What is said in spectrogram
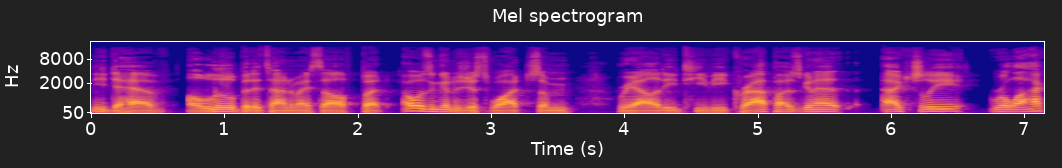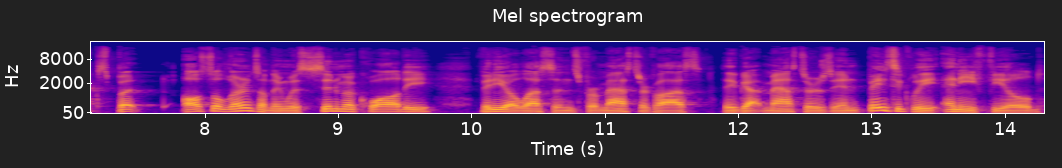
Need to have a little bit of time to myself, but I wasn't going to just watch some reality TV crap. I was going to actually relax, but also learn something with cinema quality video lessons for masterclass. They've got masters in basically any field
